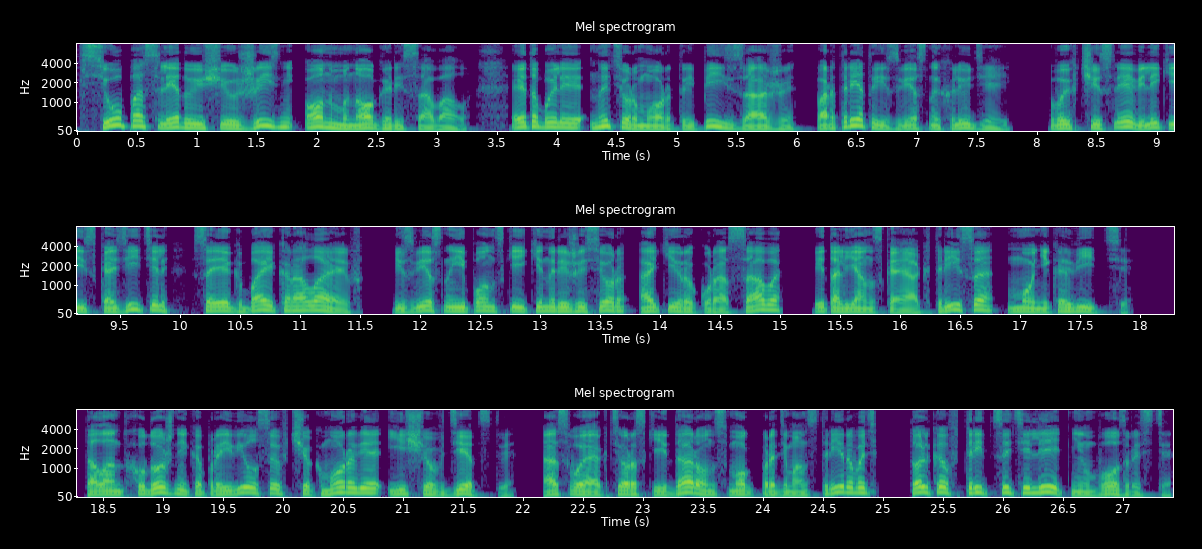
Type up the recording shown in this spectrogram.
Всю последующую жизнь он много рисовал. Это были натюрморты, пейзажи, портреты известных людей. В их числе великий сказитель Саекбай Каралаев, известный японский кинорежиссер Акира Курасава, итальянская актриса Моника Витти. Талант художника проявился в Чекморове еще в детстве, а свой актерский дар он смог продемонстрировать только в 30-летнем возрасте,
